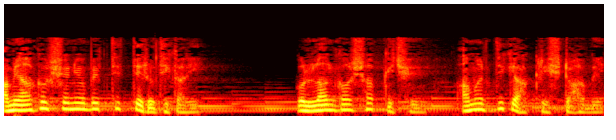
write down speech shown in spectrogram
আমি আকর্ষণীয় ব্যক্তিত্বের অধিকারী। কল্যাণকর সবকিছু আমার দিকে আকৃষ্ট হবে।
